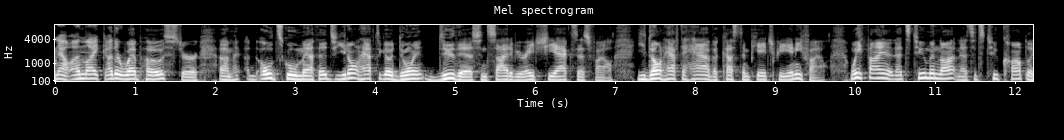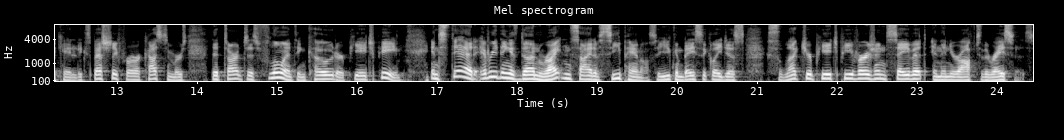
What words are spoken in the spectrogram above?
Now, unlike other web hosts or um, old school methods, you don't have to go doing, do this inside of your htaccess file. You don't have to have a custom PHP ini file. We find that that's too monotonous, it's too complicated, especially for our customers that aren't as fluent in code or PHP. Instead, everything is done right inside of cPanel, so you can basically just select your PHP version, save it, and then you're off to the races.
